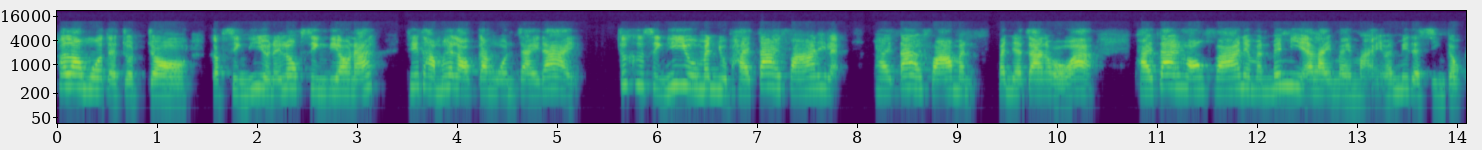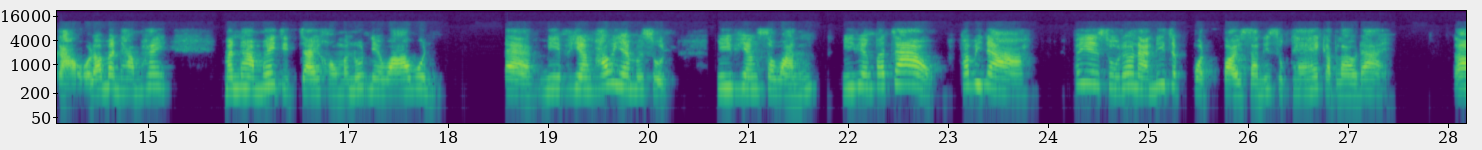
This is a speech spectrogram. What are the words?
ถ้าเรามัวแต่จดจ่อกับสิ่งที่อยู่ในโลกสิ่งเดียวนะ ที่ทำให้เรากังวลใจได้ ก็คือสิ่งที่อยู่มันอยู่ภายใต้ฟ้านี่แหละ ภายใต้ฟ้ามันปัญญาจารย์บอกว่า ภายใต้ท้องฟ้าเนี่ยมันไม่มีอะไรใหม่ ๆ มันมีแต่สิ่งเก่าๆแล้วมันทำให้มันทำให้จิตใจของมนุษย์เนี่ยว้าวุ่น แต่มีเพียงพระวิญญาณบริสุทธิ์มีเพียงสวรรค์ มีเพียงพระเจ้า พระบิดา พระเยซูเท่านั้นที่จะปลดปล่อยสันติสุขแท้ให้กับเราได้ เรา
